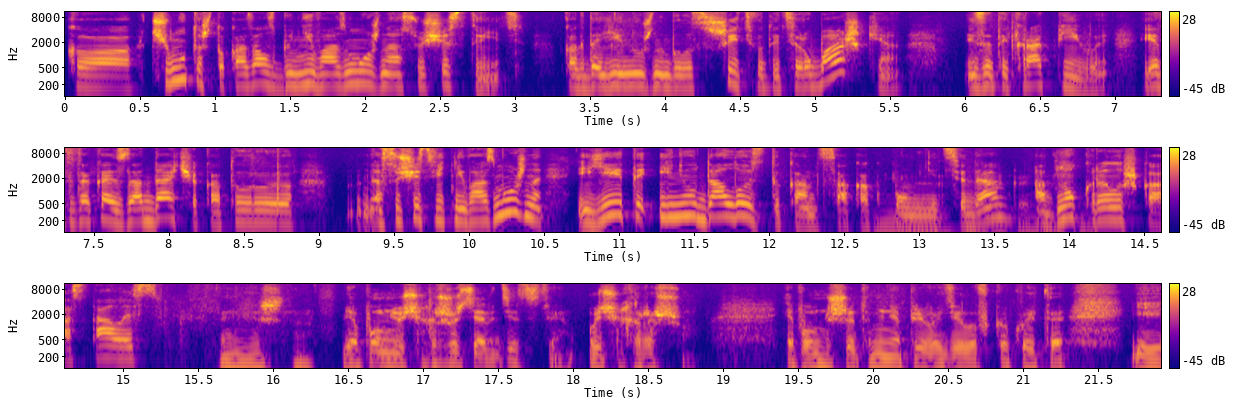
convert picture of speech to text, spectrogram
к чему-то, что, казалось бы, невозможно осуществить когда ей нужно было сшить вот эти рубашки из этой крапивы. И это такая задача, которую осуществить невозможно, и ей это и не удалось до конца, как помните, да? да? Одно крылышко осталось. Конечно. Я помню очень хорошо себя в детстве, очень хорошо. Я помню, что это меня приводило в какой-то и,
